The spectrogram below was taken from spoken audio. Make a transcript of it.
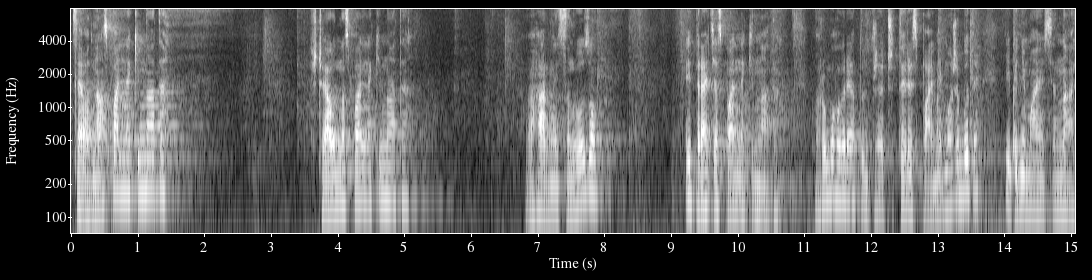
Це одна спальня кімната. Ще одна спальня кімната. Гарний санвузол. І третя спальня кімната. Грубо говоря, тут вже чотири спальні може бути. І піднімаємося на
